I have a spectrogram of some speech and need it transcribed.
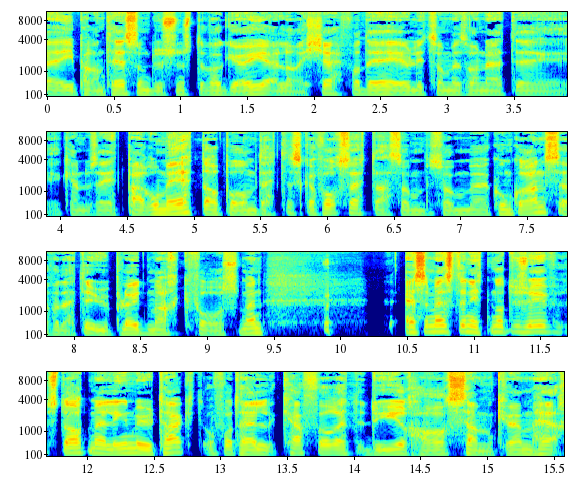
eh, i parentes om du syns det var gøy eller ikke, for det er jo litt som et, sånn et, eh, kan du si, et barometer på om dette skal fortsette som, som konkurranse, for dette er upløyd mark for oss. Men SMS til 1987, start meldingen med utakt, og fortell hva et dyr har samkvem her.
